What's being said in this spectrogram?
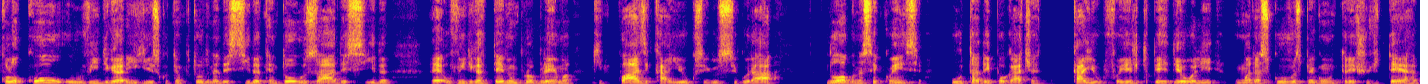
colocou o Vindigar em risco o tempo todo na descida, tentou usar a descida. É, o Vindigar teve um problema que quase caiu, conseguiu se segurar. Logo na sequência, o Tadej Pogacar caiu. Foi ele que perdeu ali uma das curvas, pegou um trecho de terra,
